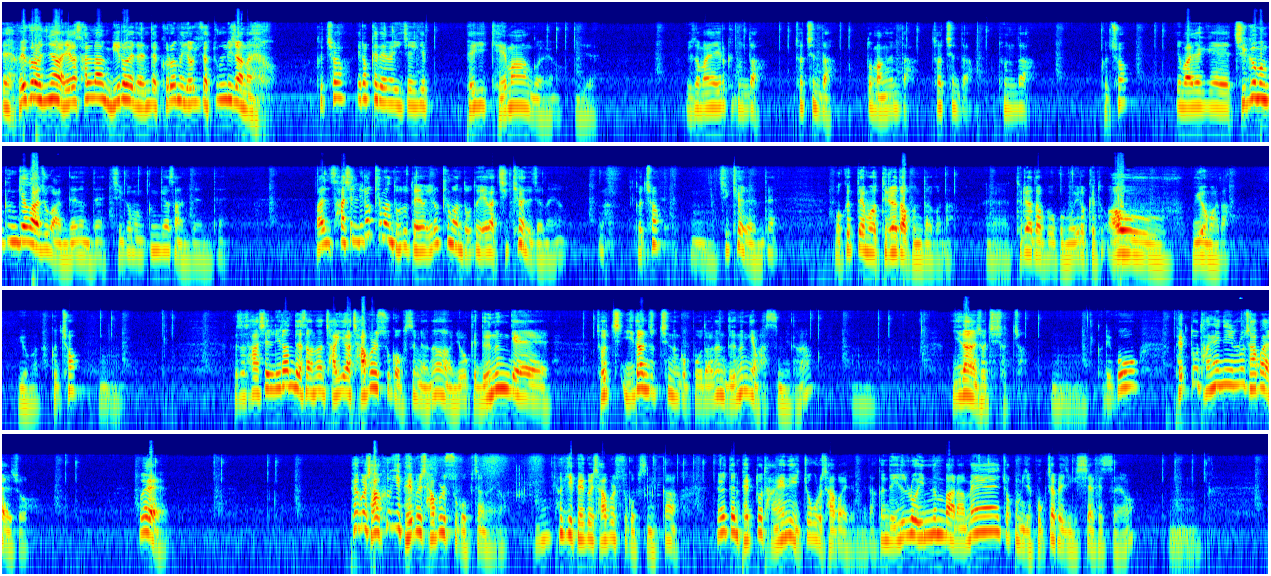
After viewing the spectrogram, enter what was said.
예, 왜 그러냐? 얘가 살라면 밀어야 되는데 그러면 여기가 뚫리잖아요. 그쵸? 이렇게 되면 이제 이게 백이 개망한 거예요. 이제. 여기서 만약 이렇게 둔다. 젖힌다. 또 막는다. 젖힌다. 둔다. 그쵸? 만약에 지금은 끊겨가지고 안 되는데 지금은 끊겨서 안 되는데 사실 이렇게만 둬도 돼요. 이렇게만 둬도 얘가 지켜야 되잖아요. 그렇죠? 음, 지켜야 되는데 뭐 그때 뭐 들여다 본다거나 예, 들여다 보고 뭐 이렇게 도 아우 위험하다. 위험하다. 그렇죠? 음. 그래서 사실 이런 데서는 자기가 잡을 수가 없으면은 이렇게 느는 게 저치, 2단 젖히는 것보다는 느는 게 맞습니다. 2단을 음. 젖히셨죠. 음, 그리고 백도 당연히 일로 잡아야죠. 왜? 백을 잡, 흙이 백을 잡을 수가 없잖아요. 음? 흙이 백을 잡을 수가 없으니까 이럴 땐 백도 당연히 이쪽으로 잡아야 됩니다. 근데 일로 있는 바람에 조금 이제 복잡해지기 시작했어요. 음,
